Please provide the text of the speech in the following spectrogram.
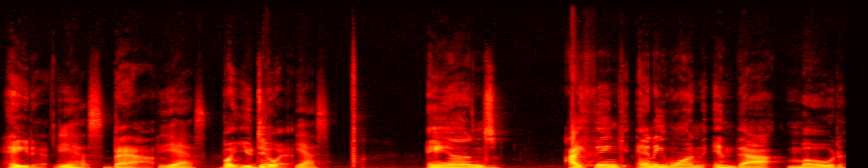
hate it Yes. bad, Yes. but you do it. Yes. And I think anyone in that mode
